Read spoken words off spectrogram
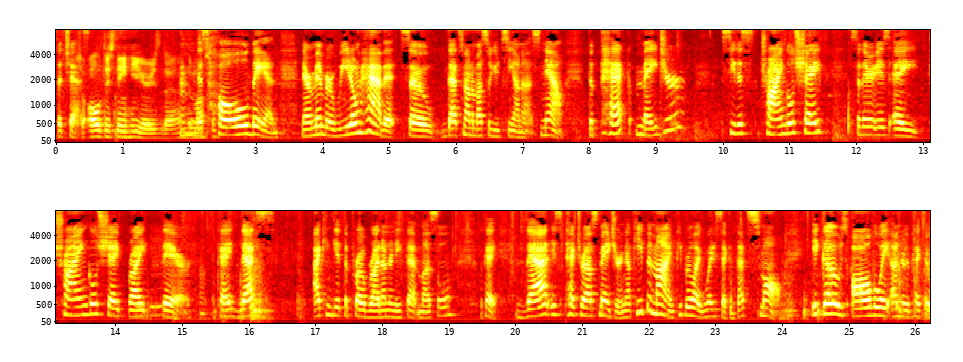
the chest. So all this thing here is the, the Mhm, this muscle. whole band. Now remember, we don't have it, so that's not a muscle you'd see on us. Now, the pec major, see this triangle shape? So there is a triangle shape right there. Okay, that's, I can get the probe right underneath that muscle. Okay, that is pectoralis major. Now keep in mind, people are like, wait a second, that's small. It goes all the way under the pecto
